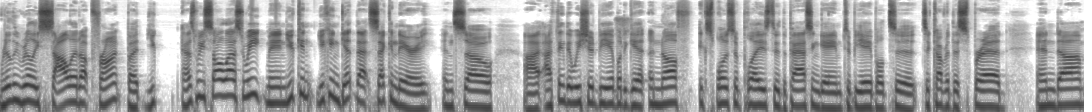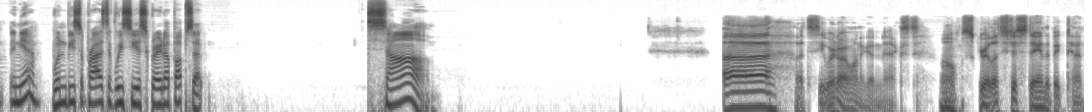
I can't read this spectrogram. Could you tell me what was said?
really really solid up front, but you as we saw last week, man, you can you can get that secondary, and so. Uh, I think that we should be able to get enough explosive plays through the passing game to be able to to cover this spread, and um, and yeah, wouldn't be surprised if we see a straight up upset. Tom, Uh, let's see. Where do I want to go next? Well, screw it. Let's just stay in the Big Ten.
